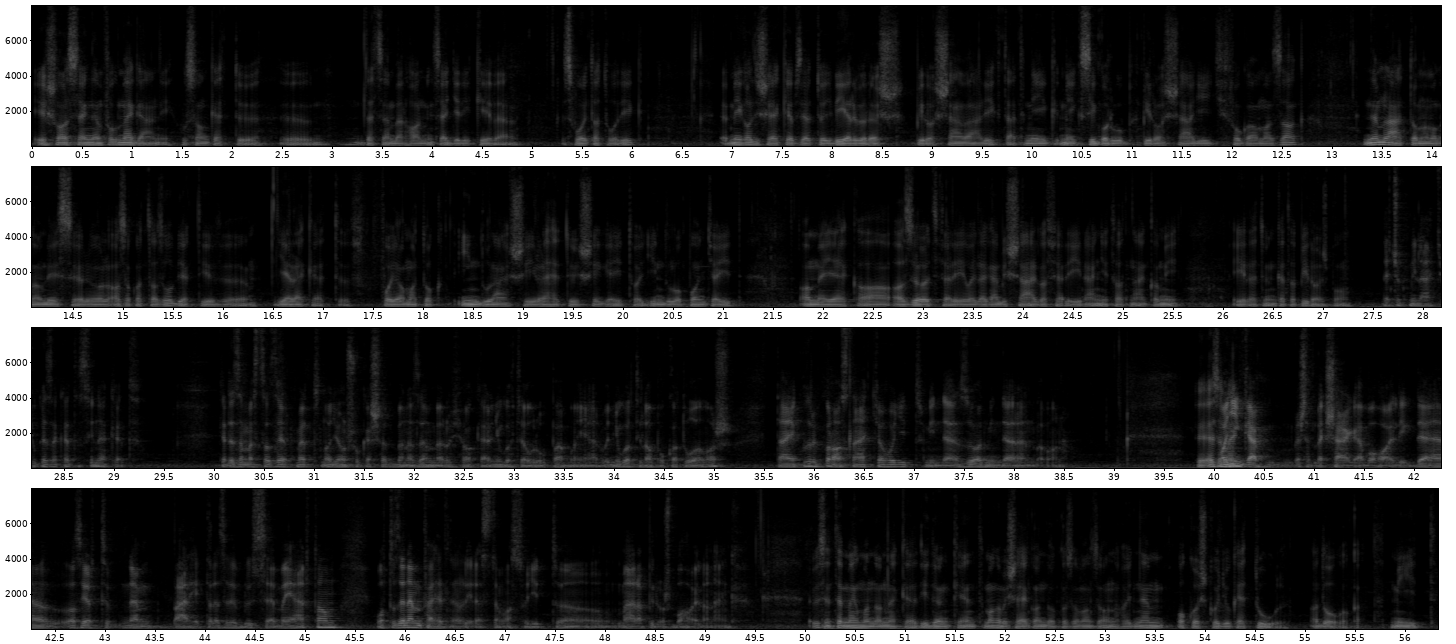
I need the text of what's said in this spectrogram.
és valószínűleg nem fog megállni 22. december 31-ével. Ez folytatódik. Még az is elképzelhető, hogy vérvörös pirossá válik, tehát még, még szigorúbb pirossá, hogy így fogalmazzak nem látom a magam részéről azokat az objektív jeleket, folyamatok indulási lehetőségeit, vagy induló pontjait, amelyek a, a zöld felé, vagy legalábbis sárga felé irányíthatnánk a mi életünket a pirosból. De csak mi látjuk ezeket a színeket? Kérdezem ezt azért, mert nagyon sok esetben az ember, hogyha akár Nyugat-Európában jár, vagy nyugati lapokat olvas, tájékozik, akkor azt látja, hogy itt minden zöld, minden rendben van. Ez Vagy meg... inkább esetleg sárgába hajlik, de azért nem pár héttel ezelőtt Brüsszelbe jártam, ott azért nem feltétlenül éreztem azt, hogy itt már a pirosba hajlanánk. Őszintén megmondom neked, időnként magam is elgondolkozom azon, hogy nem okoskodjuk-e túl a dolgokat, mi itt.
